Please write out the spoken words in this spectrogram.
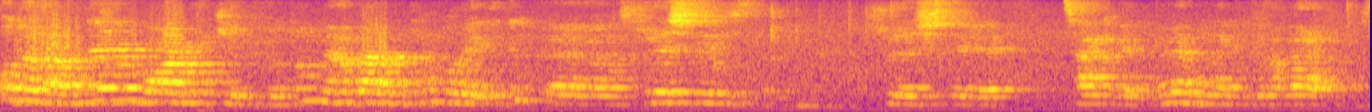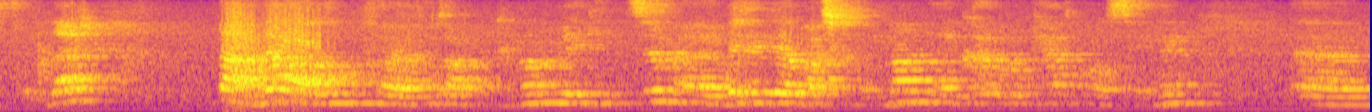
O dönemde muhabirlik yapıyordum ve haber müdürüm oraya gidip e, süreçleri izledim. Süreçleri takip etme ve buna ilgili haber istediler. Ben de aldım e, fotoğraf makinemi ve gittim e, belediye başkanından e, Karabük Kent Konseyi'nin e,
